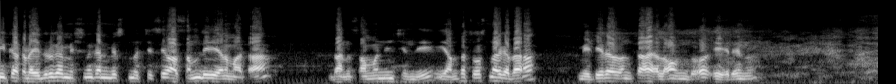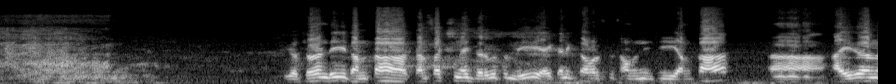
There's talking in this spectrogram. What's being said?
మీకు అక్కడ ఎదురుగా మిషన్ కనిపిస్తుంది వచ్చేసి అసెంబ్లీ అన్నమాట. దానికి సంబంధించింది. ఇదంతా చూస్తున్నారు కదా మెటీరియల్ అంతా ఎలా ఉందో ఏరేను ఇక చూడండి ఇదంతా కన్స్ట్రక్షన్ అయితే జరుగుతుంది. ఐకానిక్ టవర్స్కి సంబంధించి అంతా ఐరన్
